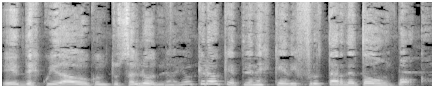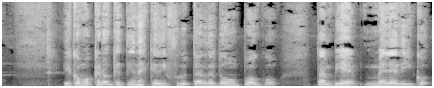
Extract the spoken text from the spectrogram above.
eh, descuidado con tu salud, ¿no? Yo creo que tienes que disfrutar de todo un poco. Y como creo que tienes que disfrutar de todo un poco, también me dedico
